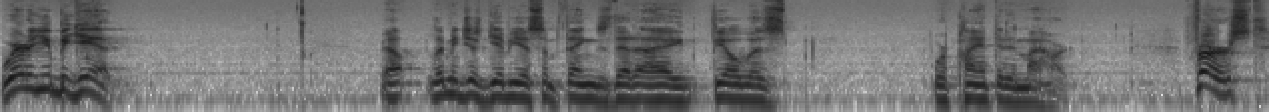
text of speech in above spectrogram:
where do you begin? Well, let me just give you some things that I feel was were planted in my heart. First,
